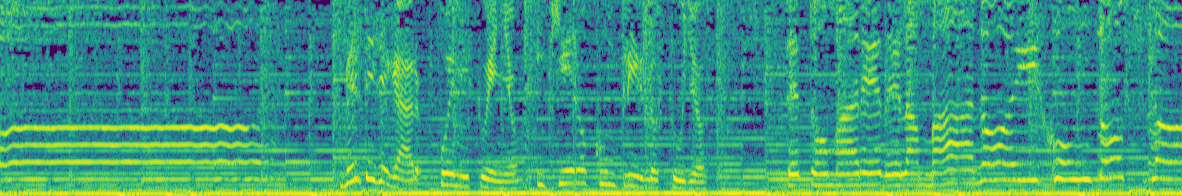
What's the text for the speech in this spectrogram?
Verte llegar fue mi sueño y quiero cumplir los tuyos. Te tomaré de la mano y juntos lo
